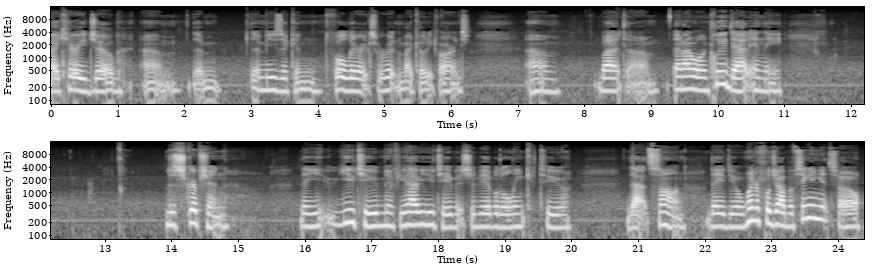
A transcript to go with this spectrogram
by Kari Jobe. Um, the the music and full lyrics were written by Cody Carnes. Um, but um, and I will include that in the description, the YouTube, if you have YouTube, it should be able to link to that song. They do a wonderful job of singing it, so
